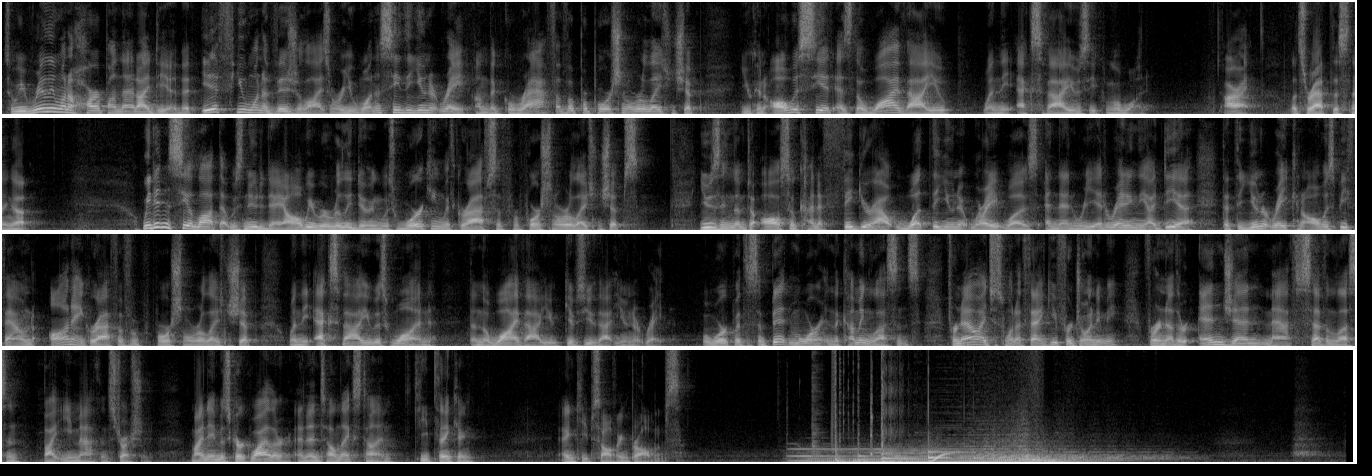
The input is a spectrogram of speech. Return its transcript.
So we really want to harp on that idea that if you want to visualize or you want to see the unit rate on the graph of a proportional relationship, you can always see it as the y value when the x value is equal to 1. All right, let's wrap this thing up. We didn't see a lot that was new today. All we were really doing was working with graphs of proportional relationships, using them to also kind of figure out what the unit rate was and then reiterating the idea that the unit rate can always be found on a graph of a proportional relationship when the x value is 1, then the y value gives you that unit rate. We'll work with this a bit more in the coming lessons. For now, I just want to thank you for joining me for another N-Gen Math 7 lesson by eMath Instruction. My name is Kirk Weiler, and until next time, keep thinking and keep solving problems.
